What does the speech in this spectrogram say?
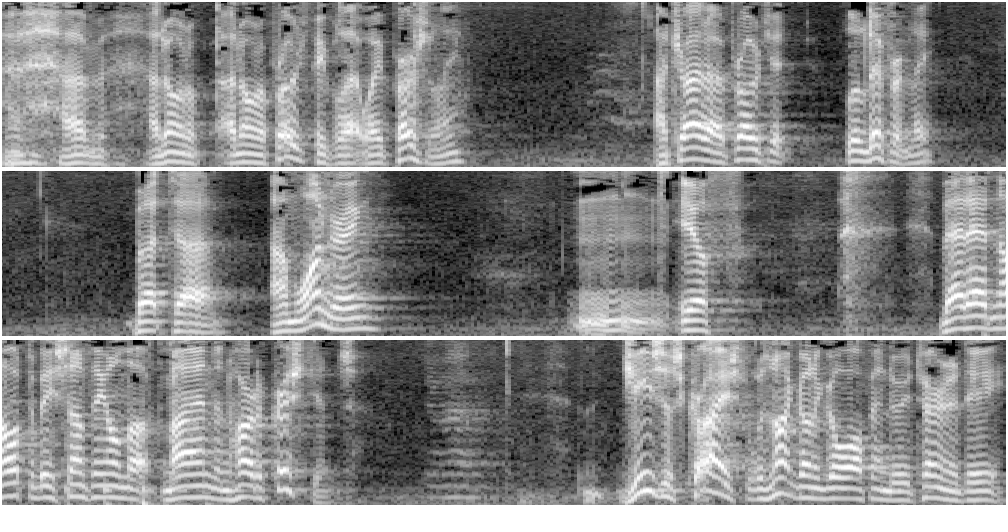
I, I don't I don't approach people that way personally. I try to approach it a little differently. But uh, I'm wondering mm, if that hadn't ought to be something on the mind and heart of Christians. Jesus Christ was not going to go off into eternity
